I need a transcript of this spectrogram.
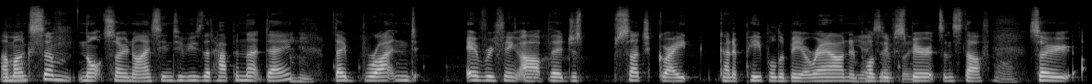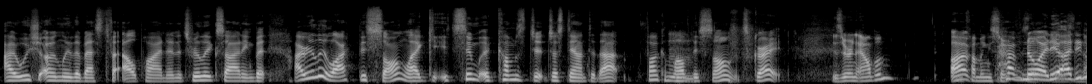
amongst some not so nice interviews that happened that day, Mm-hmm. they brightened everything up. They're just such great kind of people to be around and Yeah, positive exactly. spirits and stuff. So I wish only the best for Alpine, and it's really exciting. But I really like this song. Like it's sim- it comes j- just down to that. Fucking Mm. love this song. It's great. Is there an album I coming soon? I have Is no there- idea. I there's didn't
